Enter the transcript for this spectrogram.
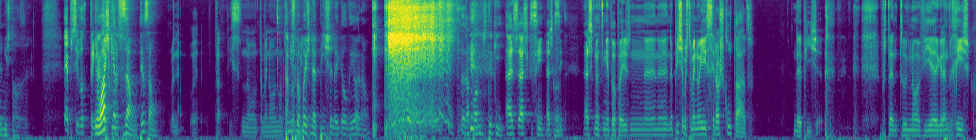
amistosa. É possível que tenha Eu acho que é uma- tesão, atenção. Não, eh, pronto, isso não, também não, não estava os muito... papéis na picha naquele dia ou não? Já falámos disto aqui. Acho, acho que sim, acho que sim. Acho que não tinha papéis na, na, na picha, mas também não ia ser auscultado na picha. Portanto, não havia grande risco.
